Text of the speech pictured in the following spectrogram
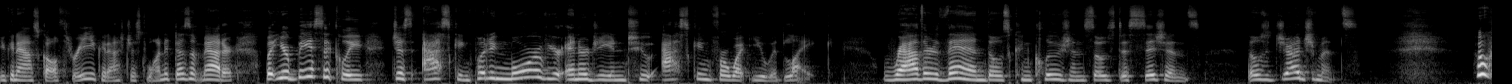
you can ask all three, you can ask just one, it doesn't matter. But you're basically just asking, putting more of your energy into asking for what you would like rather than those conclusions, those decisions, those judgments. Whew.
